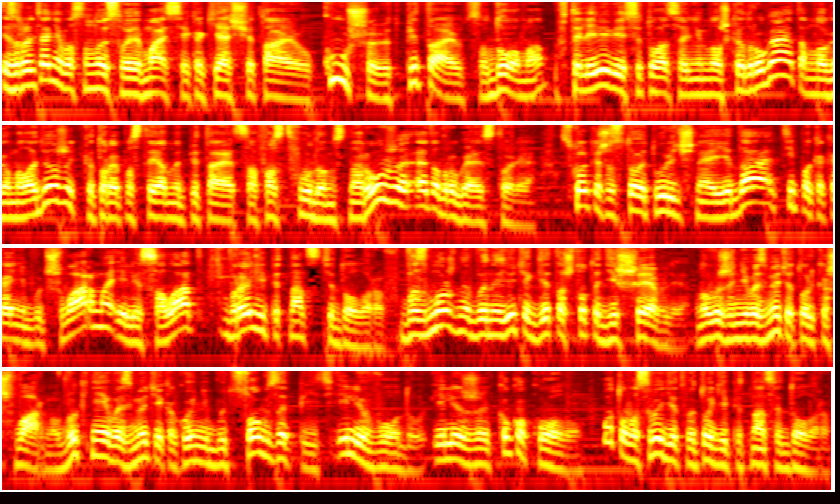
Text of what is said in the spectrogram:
Израильтяне в основной своей массе, как я считаю, кушают, питаются дома. В Тель-Авиве ситуация немножко другая, там много молодежи, которая постоянно питается фастфудом снаружи, это другая история. Сколько же стоит уличная еда, типа какая-нибудь шварма или салат? В районе 15 долларов. Возможно, вы найдете где-то что-то дешевле, но вы же не возьмете только шварму, вы к ней ней возьмете какой-нибудь сок запить, или воду, или же Кока-Колу. Вот у вас выйдет в итоге 15 долларов.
